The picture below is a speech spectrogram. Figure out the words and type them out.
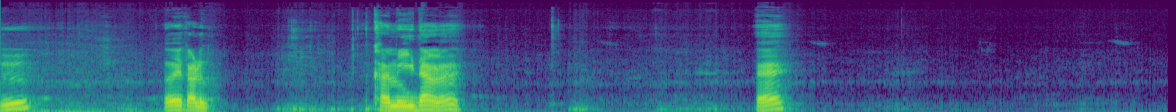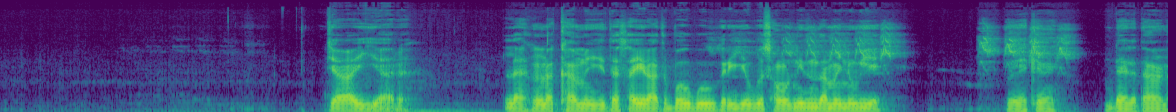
ਹੂੰ? ਓਏ ਕਾਲੂ। ਅੱਖਾਂ ਮੀਚਦਾ ਹੁਣ। ਹੈ? ਜਾ ਯਾਰ। ਲੈ ਹੁਣ ਅੱਖਾਂ ਮੀਚਦਾ ਸਾਰੀ ਰਾਤ ਬਹੁ ਬਹੁ ਕਰੀ ਜਾਊਗਾ, ਸੌਣ ਨਹੀਂ ਦਿੰਦਾ ਮੈਨੂੰ ਵੀ ਇਹ। ਵੇਖ ਕਿਵੇਂ ਡਿੱਗਦਾ ਹਣ।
